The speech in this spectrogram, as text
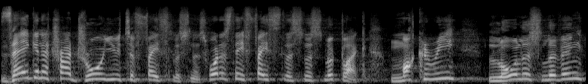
They're going to try to draw you to faithlessness. What does their faithlessness look like? Mockery, lawless living,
